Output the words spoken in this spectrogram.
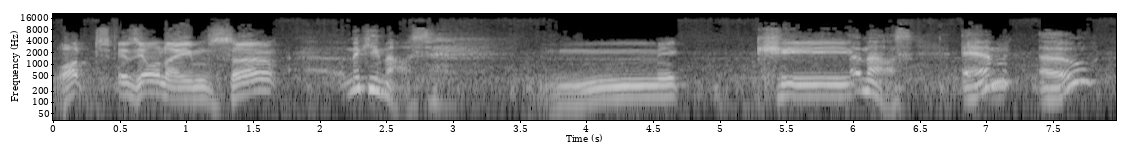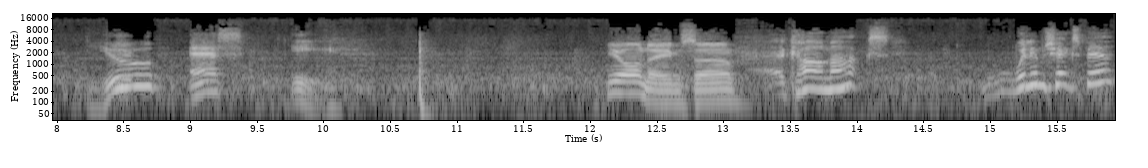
What is your name, sir? uh, Mickey Mouse. Mickey. Uh, Mouse. M O U S E. Your name, sir. Uh, Karl Marx? William Shakespeare?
